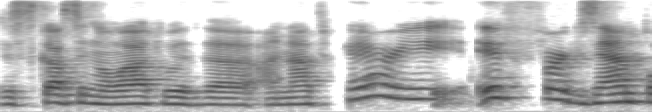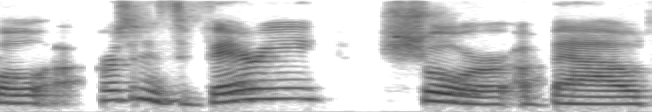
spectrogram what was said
discussing a lot with uh, Anat Perry. If, for example, a person is very sure about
